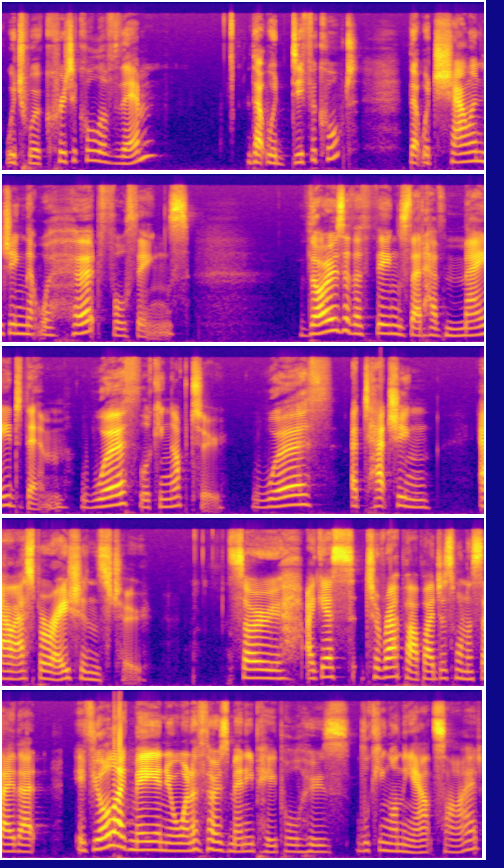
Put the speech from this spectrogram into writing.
which were critical of them, that were difficult, that were challenging, that were hurtful things, those are the things that have made them worth looking up to, worth attaching our aspirations to. So, I guess to wrap up, I just want to say that if you're like me and you're one of those many people who's looking on the outside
